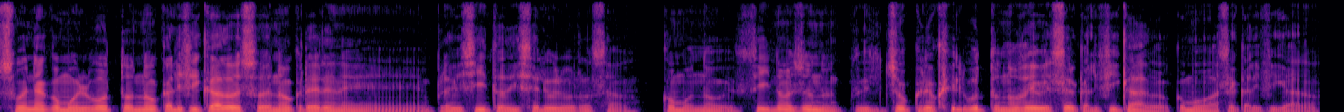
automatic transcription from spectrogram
Suena como el voto no calificado eso de no creer en el eh, plebiscito, dice Lulu Rosado. ¿Cómo no? Sí, no, yo no, creo que el voto no debe ser calificado. ¿Cómo va a ser calificado?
